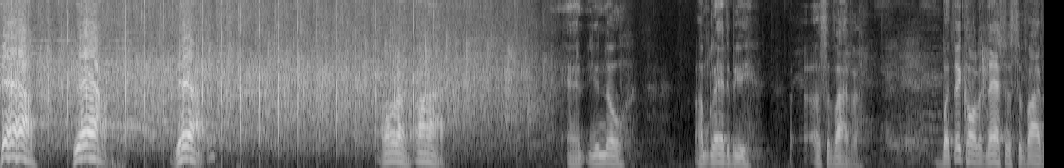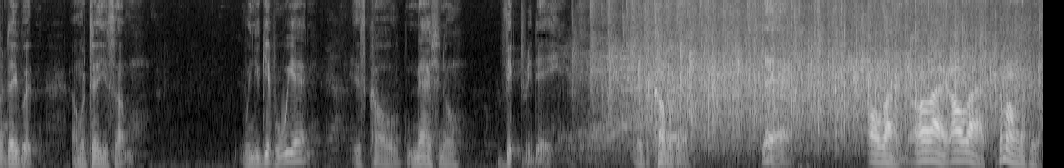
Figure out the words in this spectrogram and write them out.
Yeah. Yeah. Yeah. All right. All right. And you know, I'm glad to be a survivor. But they call it National Survivor Day, but I'm going to tell you something. When you get where we at, it's called National Victory Day. Overcomer Day. Yeah. All right, all right, all right. Come on up here.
